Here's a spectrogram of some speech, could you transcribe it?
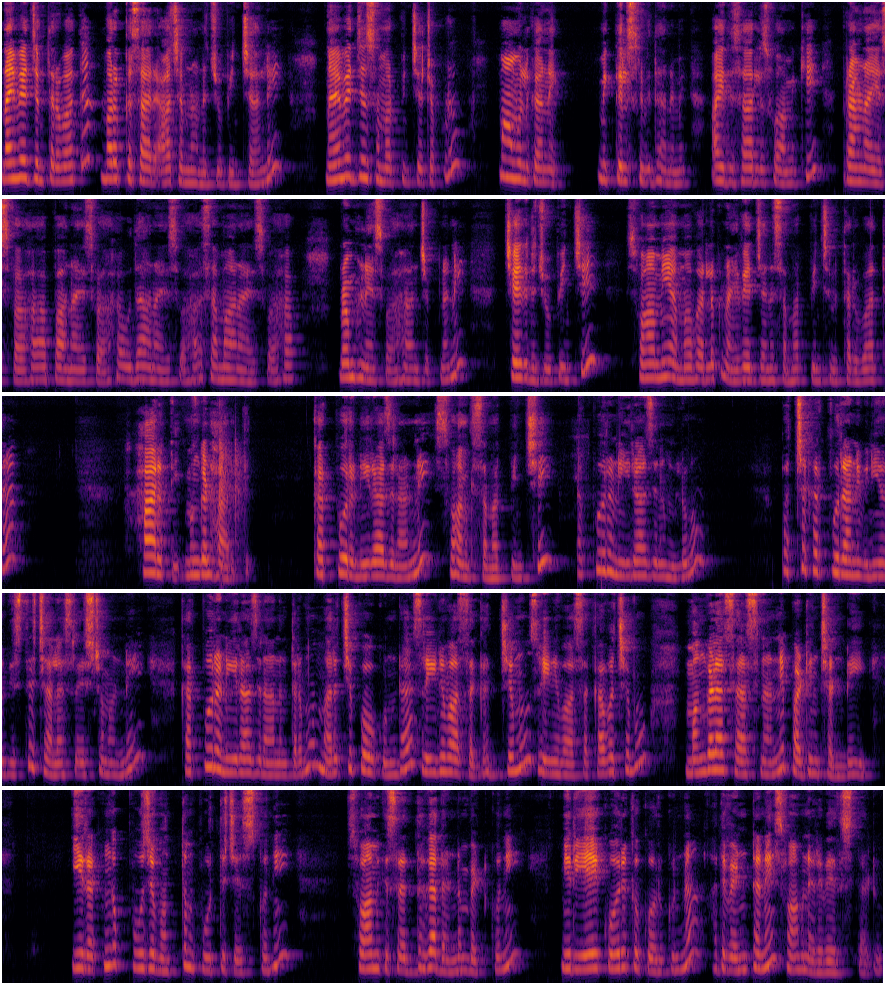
నైవేద్యం తర్వాత మరొకసారి ఆచమనాన్ని చూపించాలి. నైవేద్యం సమర్పించేటప్పుడు మామూలుగానే మీకు తెలిసిన విధానమే. ఐదు సార్లు స్వామికి ప్రాణాయ స్వాహ అపానాయ స్వాహ ఉదానాయ స్వాహ సమానాయ స్వాహ బ్రహ్మణే స్వాహ అని చెప్పినని చేతిని చూపించి స్వామి అమ్మవార్లకు నైవేద్యాన్ని సమర్పించిన తర్వాత హారతి మంగళహారతి కర్పూర నీరాజనాన్ని స్వామికి సమర్పించి కర్పూర నీరాజనంలో పచ్చ కర్పూరాన్ని వినియోగిస్తే చాలా శ్రేష్టమండి. కర్పూర నీరాజన అనంతరము మరచిపోకుండా శ్రీనివాస గద్యము శ్రీనివాస కవచము మంగళాశాసనాన్ని పఠించండి. ఈ రకంగా పూజ మొత్తం పూర్తి చేసుకొని స్వామికి శ్రద్ధగా దండం పెట్టుకొని మీరు ఏ కోరిక కోరుకున్నా అది వెంటనే స్వామి నెరవేరుస్తాడు.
